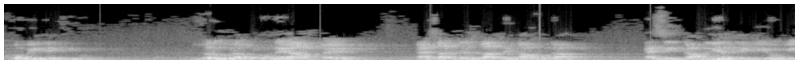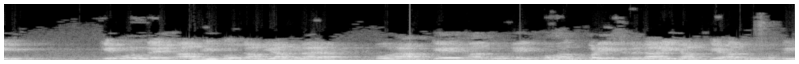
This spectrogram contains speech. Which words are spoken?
खूबी देखी होगी। ज़रूर उन्होंने आप में ऐसा जज्बा देखा होगा, ऐसी काबिलियत देखी होगी कि उन्होंने आप ही को कामयाब बनाया और आपके हाथों एक बहुत बड़ी ज़िम्मेदारी आपके हाथों सौंपी।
